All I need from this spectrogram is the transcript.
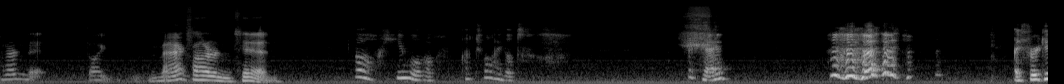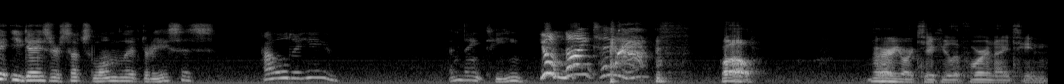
hundred and- like max 110. Oh, you are a child. Okay. I forget you guys are such long-lived races. How old are you? I'm 19. You're 19! Well, very articulate for a 19.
